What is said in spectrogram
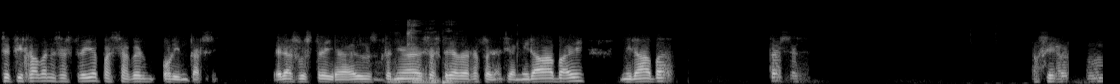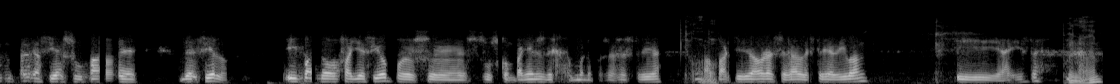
se fijaban en esa estrella para saber orientarse. Era su estrella, él oh, tenía esa estrella de referencia. Miraba para ahí, miraba para hacia, hacia su mapa del cielo. Y cuando falleció, pues eh, sus compañeros dijeron, bueno, pues esa estrella a partir de ahora será la estrella de Iván. Y ahí está. Pues nada,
